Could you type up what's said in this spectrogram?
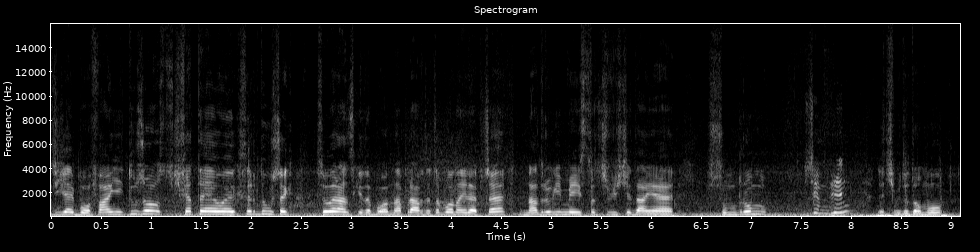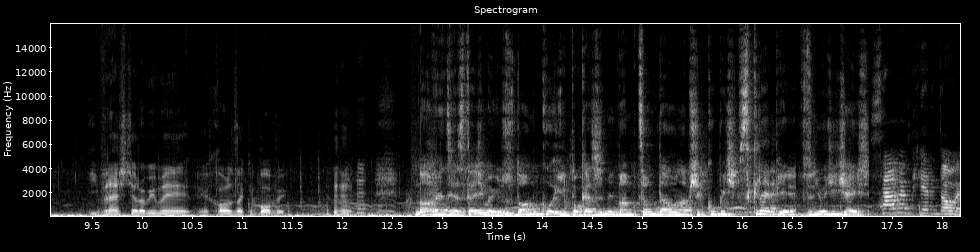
Dzisiaj było fajnie, dużo światełek, serduszek, superanckie to było, naprawdę, to było najlepsze. Na drugim miejscu oczywiście daję Szumbrum, Szymbryn? lecimy do domu i wreszcie robimy haul zakupowy. No więc jesteśmy już w domku i pokażemy wam co udało nam się kupić w sklepie w dniu dzisiejszym. Same pierdoły,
